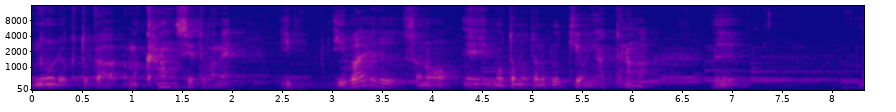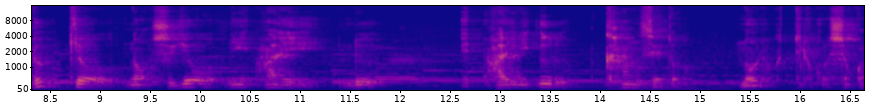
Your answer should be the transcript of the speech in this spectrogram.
能力とか、まあ、感性とかねいわゆるそのもともとの仏教にあったのがえ仏教の修行に入る入りうる感性と能力っていうのはこの諸根、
